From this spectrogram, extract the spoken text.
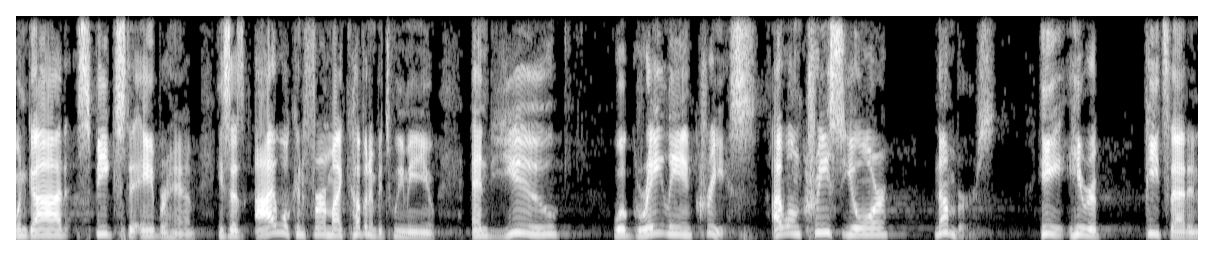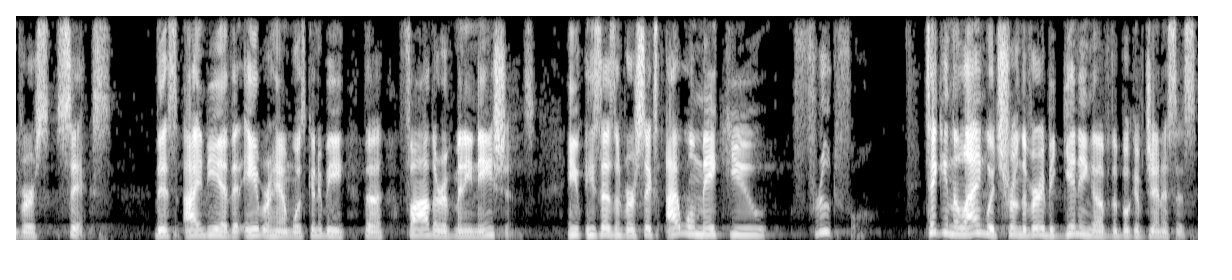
when God speaks to Abraham, he says, I will confirm my covenant between me and you, and you will greatly increase. I will increase your numbers. He, he repeats that in verse 6. this idea that Abraham was going to be the father of many nations. He, he says in verse 6, I will make you fruitful. Taking the language from the very beginning of the book of Genesis,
